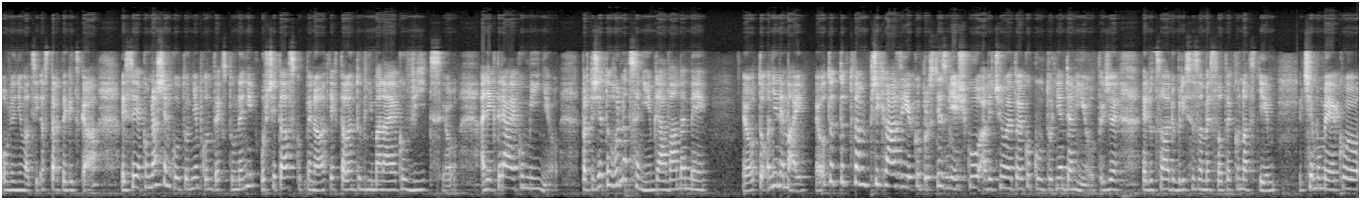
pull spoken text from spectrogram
ovlivňovací a strategická, jestli jako v našem kulturním kontextu není určitá skupina, těch talentů vnímaná jako víc, jo. A některá jako míň, jo. Protože to hodnocení jim dáváme my. Jo, to oni nemají. Jo, to, to, tam přichází jako prostě z měšku a většinou je to jako kulturně daný. Jo. Takže je docela dobrý se zamyslet jako nad tím, čemu my jako,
